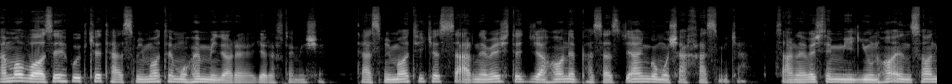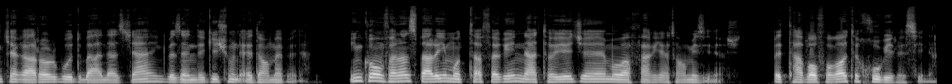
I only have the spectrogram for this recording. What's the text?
اما واضح بود که تصمیمات مهمی داره گرفته میشه. تصمیماتی که سرنوشت جهان پس از جنگ رو مشخص می‌کرد. سرنوشت میلیون ها انسان که قرار بود بعد از جنگ به زندگیشون ادامه بدن. این کنفرانس برای متفقین نتایج موفقیت آمیزی داشت. به توافقات خوبی رسیدن.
